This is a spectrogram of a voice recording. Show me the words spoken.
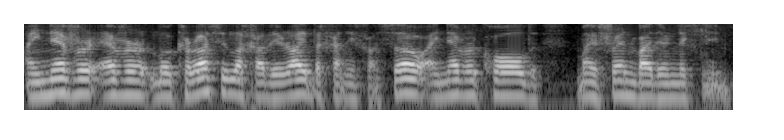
I never ever lo karasi lachavirai bechanicha. So I never called my friend by their nickname.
